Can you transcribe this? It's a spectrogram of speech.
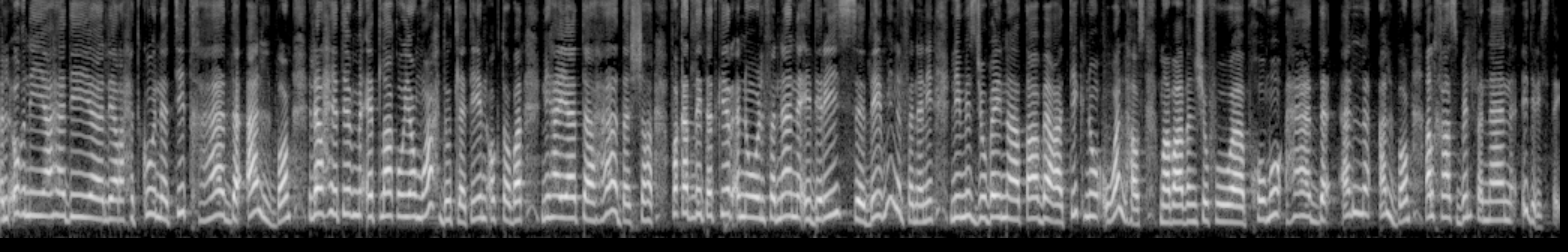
الأغنية هذه اللي راح تكون titre هذا ألبوم اللي راح يتم اطلاقه يوم 31 أكتوبر نهاية هذا الشهر. فقط للتذكير أنه الفنان إدريس دي من الفنانين اللي مزجوا بين طابع ال techno وال house. الخاص مع بعض نشوفوا برومو هذا الالبوم الخاص بالفنان إدريس دي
